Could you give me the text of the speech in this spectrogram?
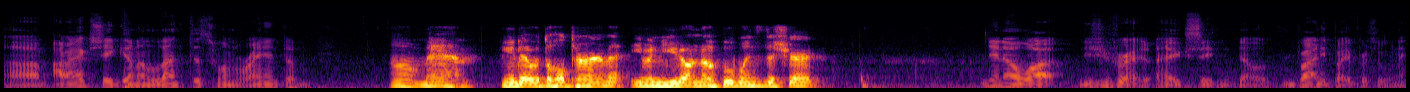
Um, I'm actually gonna let this one random. Oh man. You end up with the whole tournament? Even you don't know who wins the shirt? You know what? You're right. I actually know. Roddy Piper's winning.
